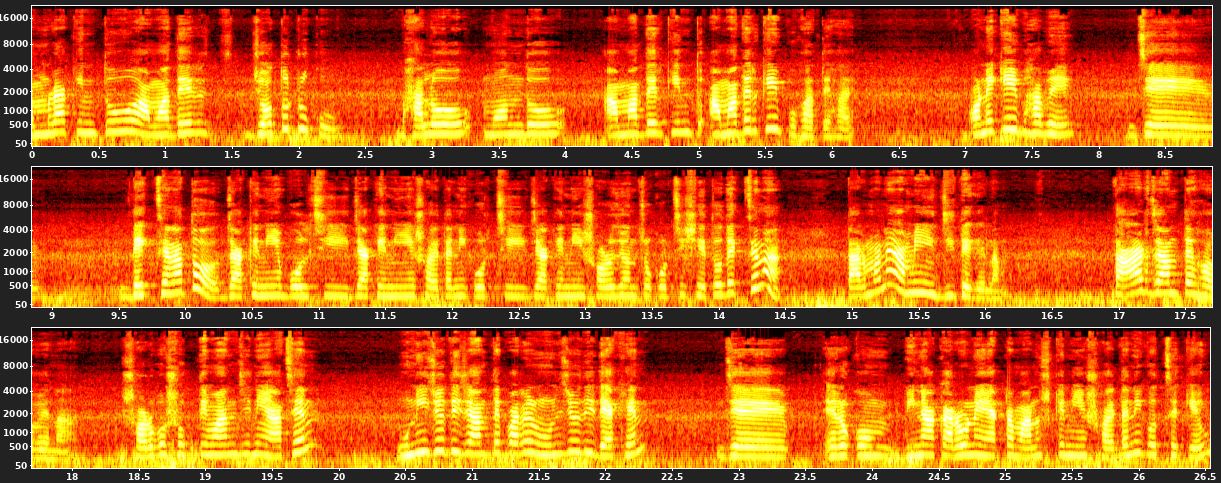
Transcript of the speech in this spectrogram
আমরা কিন্তু আমাদের যতটুকু ভালো, মন্দ আমাদের কিন্তু, আমাদেরকেই পোহাতে হয়। অনেকেই ভাবে যে দেখছে না তো, যাকে নিয়ে বলছি, যাকে নিয়ে শয়তানি করছি, যাকে নিয়ে ষড়যন্ত্র করছি, সে তো দেখছে না। তার মানে আমি জিতে গেলাম। তার জানতে হবে না। সর্বশক্তিমান যিনি আছেন, উনি যদি জানতে পারেন, উনি যদি দেখেন যে এরকম বিনা কারণে একটা মানুষকে নিয়ে শয়তানি করছে কেউ,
